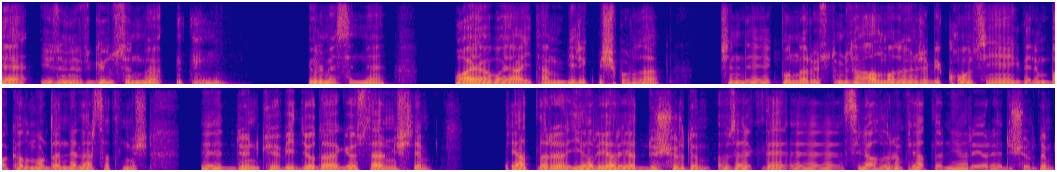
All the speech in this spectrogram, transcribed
ve yüzümüz gülsün mü, gülmesin mi? Baya baya item birikmiş burada. Şimdi bunları üstümüze almadan önce bir konsinyeye gidelim. Bakalım orada neler satılmış. Ee, dünkü videoda göstermiştim. Fiyatları yarı yarıya düşürdüm. Özellikle e, silahların fiyatlarını yarı yarıya düşürdüm.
